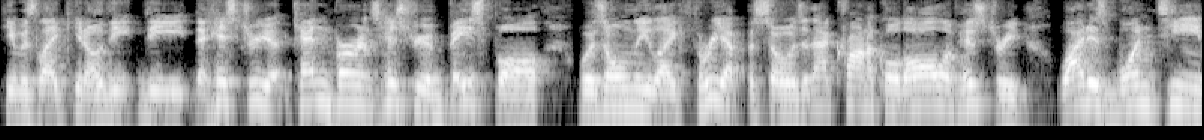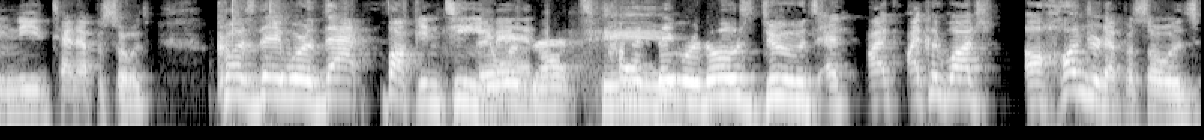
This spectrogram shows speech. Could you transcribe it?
He was like, you know, the the the history. Of, Ken Burns' history of baseball was only like three episodes, and that chronicled all of history. Why does one team need ten episodes? Because they were that fucking team. They man. were that team. They were those dudes, and I I could watch a hundred episodes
